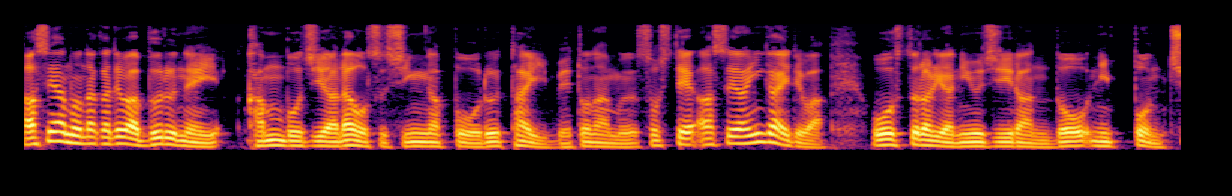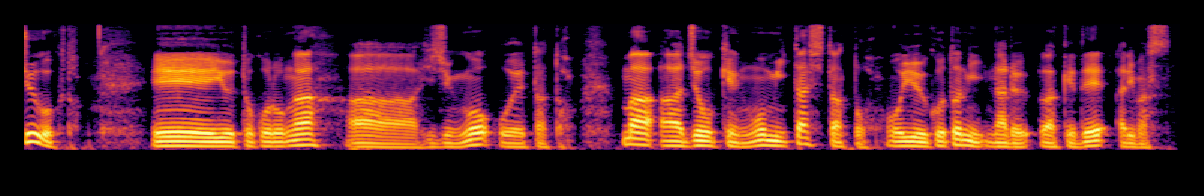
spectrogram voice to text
ASEAN の中ではブルネイ、カンボジア、ラオス、シンガポール、タイ、ベトナムそして ASEAN 以外ではオーストラリア、ニュージーランド、日本、中国とえー、いうところがあ批准を終えたと、まあ、条件を満たしたということになるわけであります。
